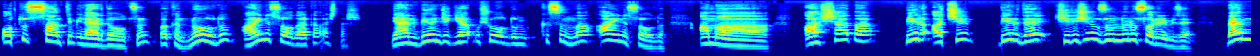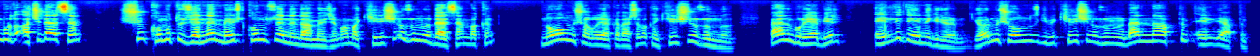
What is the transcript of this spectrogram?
30 santim ileride olsun. Bakın ne oldu? Aynısı oldu arkadaşlar. Yani bir önceki yapmış olduğum kısımla aynısı oldu. Ama aşağıda bir açı bir de kirişin uzunluğunu soruyor bize. Ben burada açı dersem Şu komut üzerinden mevcut komut üzerinden devam edeceğim. Ama kirişin uzunluğu dersen bakın ne olmuş oluyor arkadaşlar? Bakın kirişin uzunluğu. Ben buraya bir 50 değerine giriyorum. Görmüş olduğunuz gibi kirişin uzunluğunu ben ne yaptım? 50 yaptım.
